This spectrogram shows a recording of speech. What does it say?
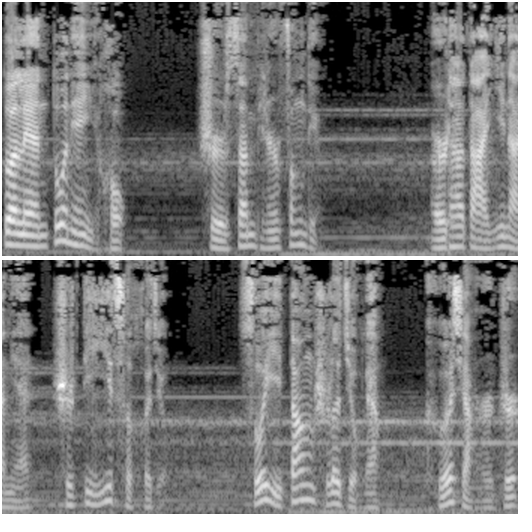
锻炼多年以后，是三瓶封顶，而他大一那年是第一次喝酒，所以当时的酒量可想而知。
